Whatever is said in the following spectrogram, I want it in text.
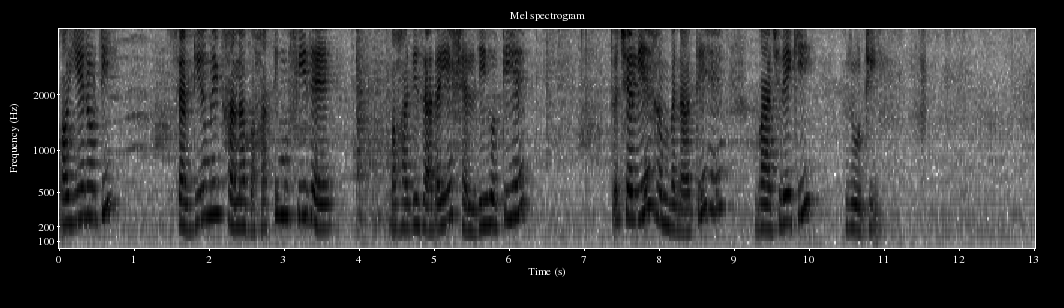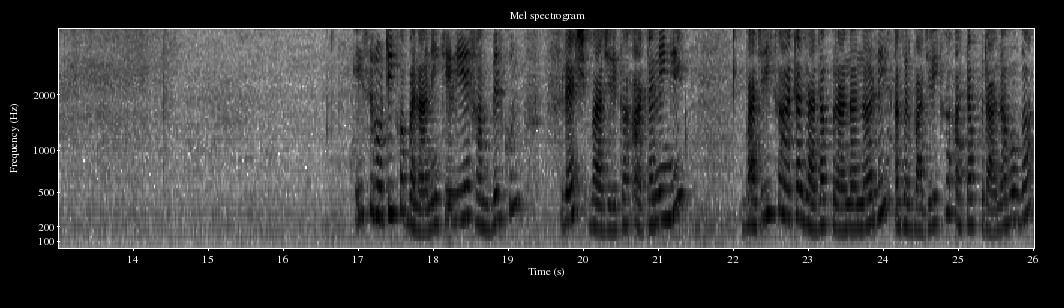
और ये रोटी सर्दियों में खाना बहुत ही मुफीद है, बहुत ही ज़्यादा ये हेल्दी होती है। तो चलिए हम बनाते हैं बाजरे की रोटी। इस रोटी को बनाने के लिए हम बिल्कुल फ्रेश बाजरे का आटा लेंगे। बाजरे का आटा ज़्यादा पुराना ना लें। अगर बाजरे का आटा पुराना होगा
